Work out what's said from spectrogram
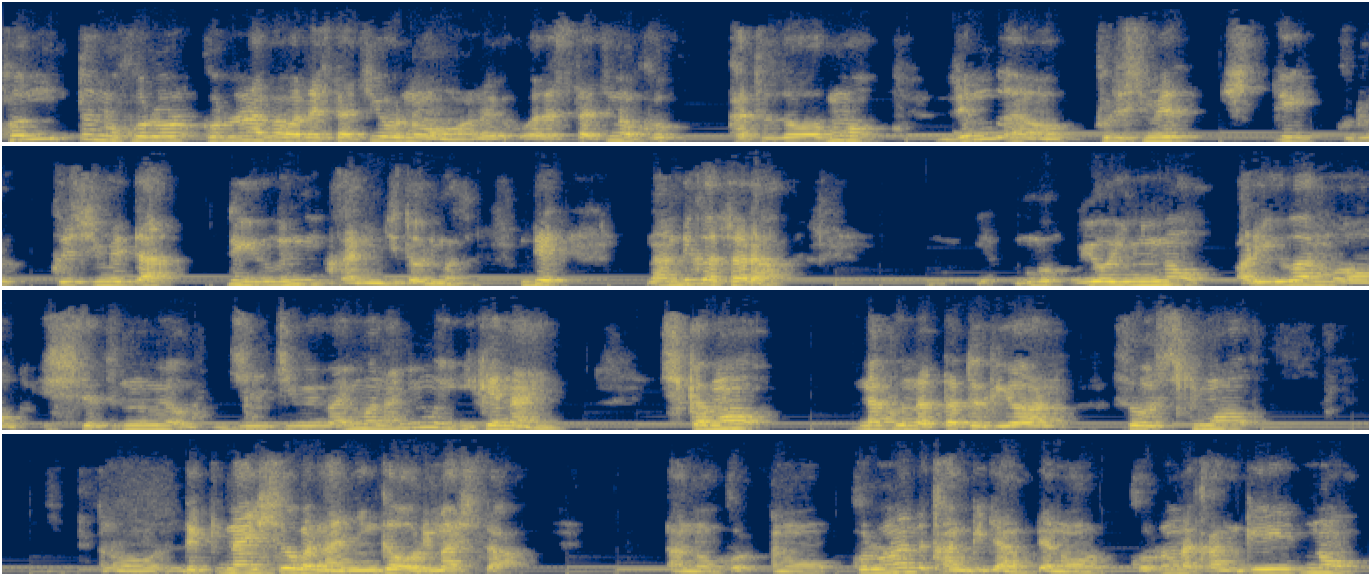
本当のコロコロナが私たちをの、私たちの活動も全部あの苦しめ、してくる、苦しめたっていうふうに感じております。で、なんでかしたら、病院にも、あるいはもう施設の人知見舞いも何も行けない。しかも、亡くなった時は、葬式も、あの、できない人が何人かおりました。あの、コあのコロナの関係じゃなくて、あの、コロナ関係の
